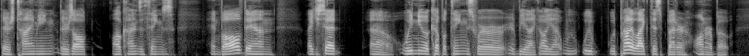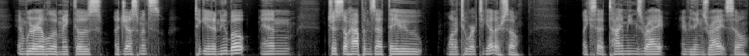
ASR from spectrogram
There's timing. There's all all kinds of things involved, and like you said, uh, we knew a couple things where it'd be like, oh yeah, we we would probably like this better on our boat, and we were able to make those adjustments to get a new boat, and just so happens that they wanted to work together. So, like I said, timing's right, everything's right. So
